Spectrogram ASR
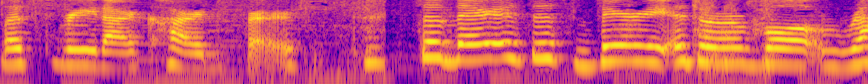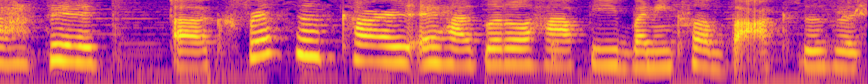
Let's read our card first. So there is this very adorable rabbit uh, Christmas card. It has little happy bunny club boxes with,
